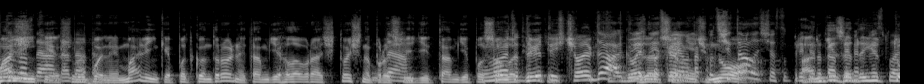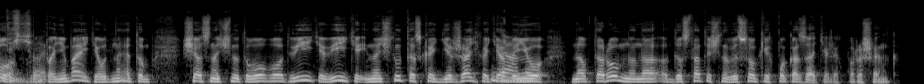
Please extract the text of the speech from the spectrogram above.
маленькие, да, чтобы да, вы да, поняли, маленькие, подконтрольные, там, где главврач точно проследит, да. там, где посол Ну, это 2000 человек. Да, 2000, я так подсчитала сейчас тут примерно. Они да, задают тон, вы понимаете, вот на этом сейчас начнут, вот видите, видите, и начнут, так сказать, держать хотя да, бы ну... ее на втором, но на достаточно высоких показателях Порошенко.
